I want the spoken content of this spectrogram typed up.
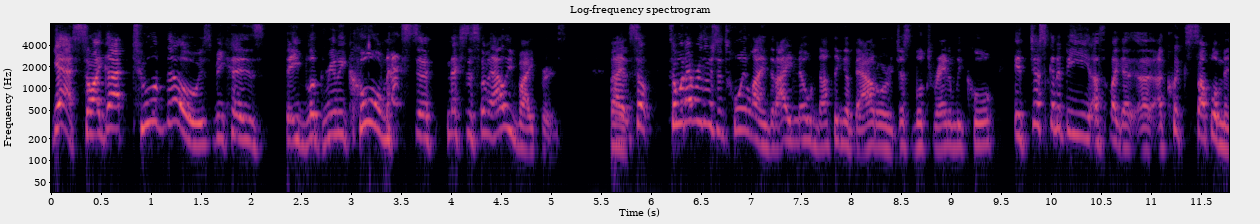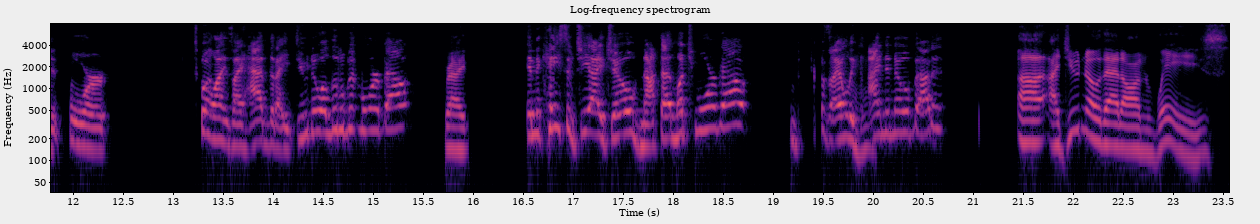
Yes, so I got two of those because they look really cool next to next to some alley vipers. Uh, so so whenever there's a toy line that I know nothing about or it just looks randomly cool, it's just going to be a, like a, a- quick supplement for toy lines I have that I do know a little bit more about. Right. In the case of GI Joe, not that much more about because I only Mhm. kind of know about it. Uh, I do know that on Waze,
